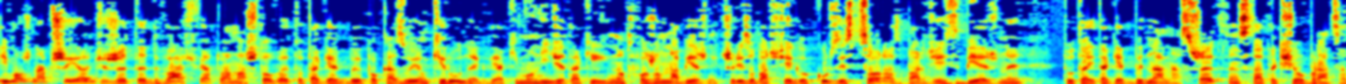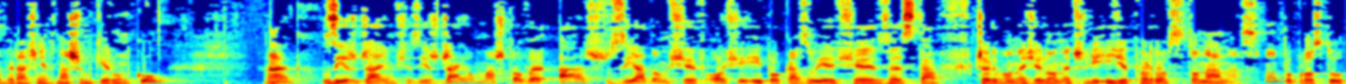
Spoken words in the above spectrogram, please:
I można przyjąć, że te dwa światła masztowe to tak jakby pokazują kierunek, w jakim on idzie, taki, no tworzą nabieżnik. Czyli zobaczcie, jego kurs jest coraz bardziej zbieżny tutaj tak jakby na nas szedł. Ten statek się obraca wyraźnie w naszym kierunku. Tak? Zjeżdżają się, zjeżdżają masztowe, aż zjadą się w osi i pokazuje się zestaw czerwone-zielone, czyli idzie prosto na nas. No po prostu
